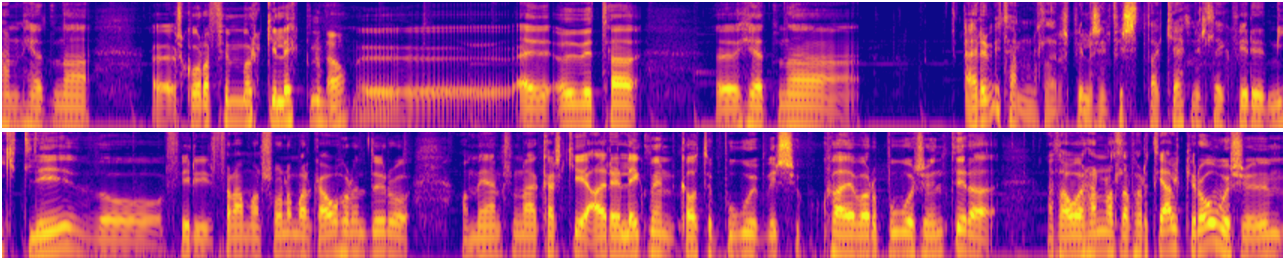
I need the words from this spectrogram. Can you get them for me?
hann hérna uh, skora fimm mörk í leiknum. Uh, auðvitað uh, hérna erfitt hann náttúrulega er að spila sin fyrsta keppnisleik fyrir nýtt lið og fyrir framann svona marg áhörundur og á meðan svona kannski aðri leikmenn gáttu búi, vissu hvað þeir varu að búa sig undir að, að þá er hann náttúrulega að fara til algjör óvissu um,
